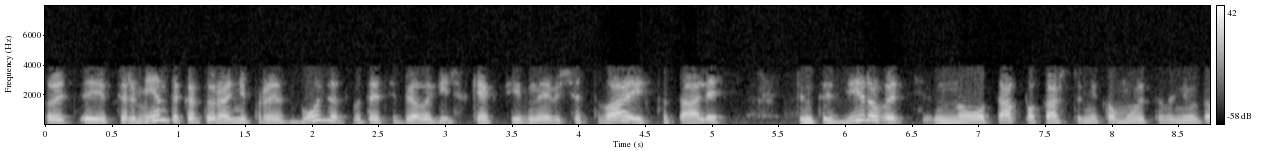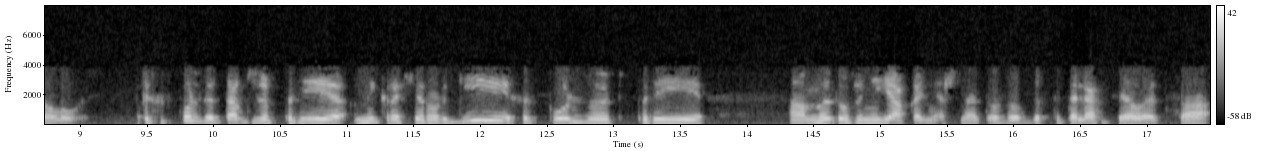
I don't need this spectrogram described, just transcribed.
То есть э, ферменты, которые они производят, вот эти биологически активные вещества, их пытались синтезировать, но так пока что никому этого не удалось. Их используют также при микрохирургии, их используют при а, ну, это уже не я, конечно, это уже в госпиталях делается,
